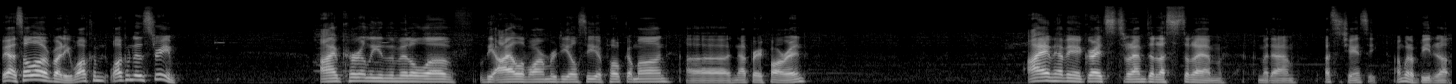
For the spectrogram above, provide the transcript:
but yeah, hello everybody. Welcome welcome to the stream. I'm currently in the middle of the Isle of Armor DLC of Pokemon. Uh, not very far in. I am having a great strem de la strem, madame. That's a chancy. I'm going to beat it up.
